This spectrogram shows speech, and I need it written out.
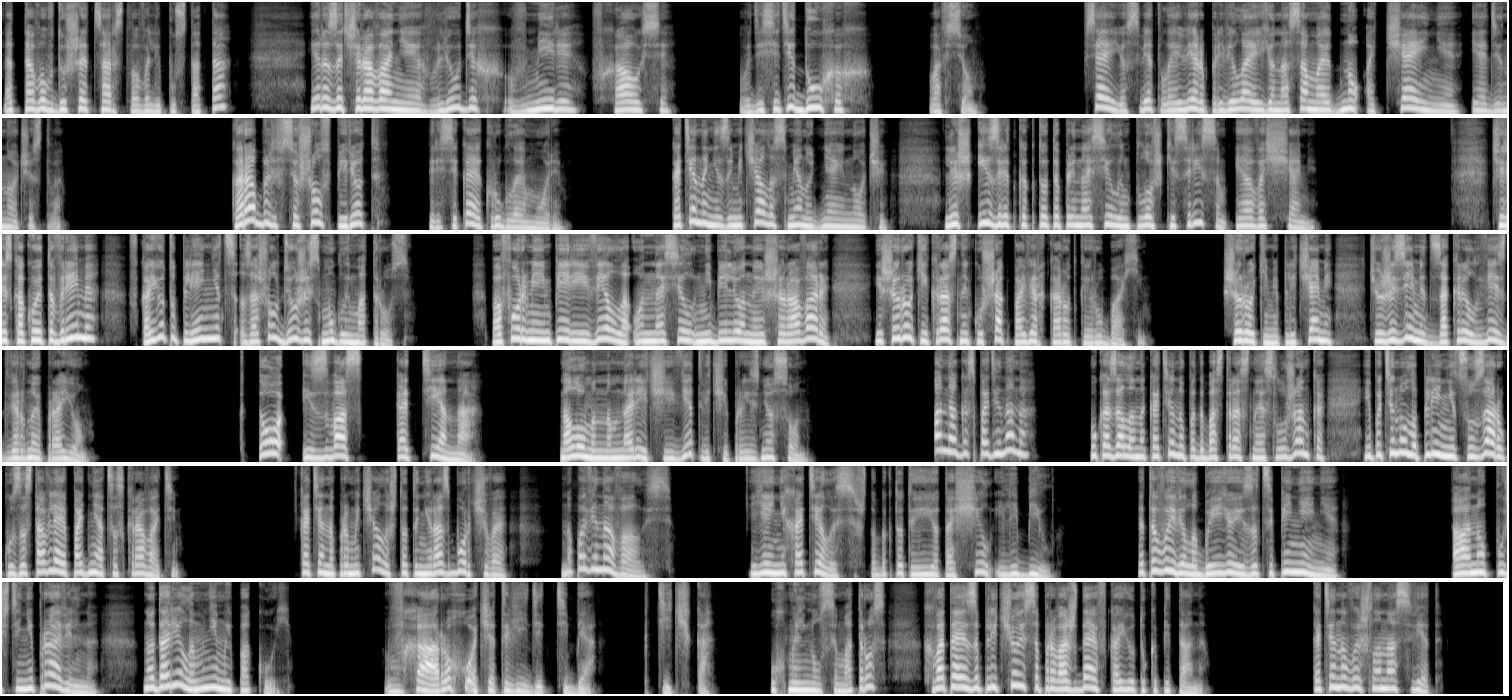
Оттого в душе царствовали пустота и разочарование в людях, в мире, в хаосе, в десяти духах, во всем. Вся ее светлая вера привела ее на самое дно отчаяния и одиночества. Корабль все шел вперед, пересекая круглое море. Котена не замечала смену дня и ночи. Лишь изредка кто-то приносил им плошки с рисом и овощами. Через какое-то время в каюту пленниц зашел дюжий смуглый матрос. По форме империи Велла он носил небеленые шаровары и широкий красный кушак поверх короткой рубахи. Широкими плечами чужеземец закрыл весь дверной проем. «Кто из вас котена?» На ломанном наречии ветвичи произнес он. «Она, господин, она!» указала на котену подобострастная служанка и потянула пленницу за руку, заставляя подняться с кровати. Котена промычала что-то неразборчивое, но повиновалась. Ей не хотелось, чтобы кто-то ее тащил или бил. Это вывело бы ее из оцепенения. А оно пусть и неправильно, но дарило мнимый покой. «Вхару хочет видеть тебя, птичка», — ухмыльнулся матрос, хватая за плечо и сопровождая в каюту капитана. Котена вышла на свет.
